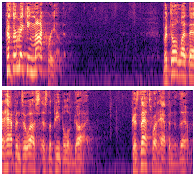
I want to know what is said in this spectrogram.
because they're making mockery of it. But don't let that happen to us as the people of God because that's what happened to them.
